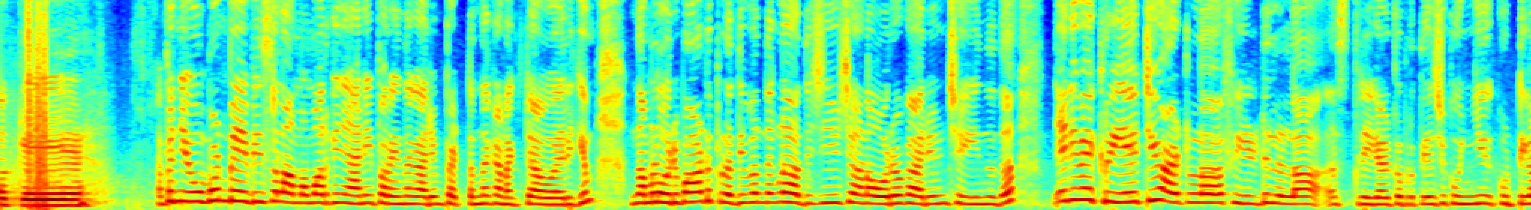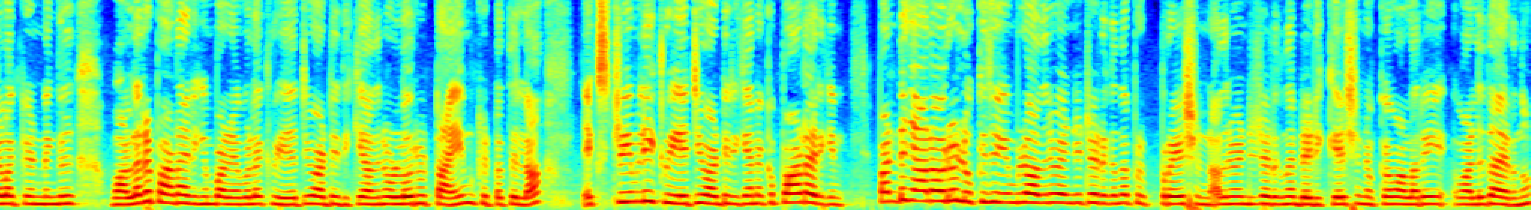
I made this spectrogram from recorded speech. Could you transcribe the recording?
ഓക്കേ അപ്പം ന്യൂ ബോൺ ബേബീസുള്ള അമ്മമാർക്ക് ഞാൻ ഈ പറയുന്ന കാര്യം പെട്ടെന്ന് കണക്റ്റ് ആവുമായിരിക്കും. നമ്മൾ ഒരുപാട് പ്രതിബന്ധങ്ങൾ അതിജീവിച്ചാണ് ഓരോ കാര്യവും ചെയ്യുന്നത്. എനിവേ ക്രിയേറ്റീവ് ആയിട്ടുള്ള ഫീൽഡിലുള്ള സ്ത്രീകൾക്ക് പ്രത്യേകിച്ച് കുഞ്ഞ് കുട്ടികളൊക്കെ ഉണ്ടെങ്കിൽ വളരെ പാടായിരിക്കും. പഴയ പോലെ ക്രിയേറ്റീവ് ആയിട്ട് ഇരിക്കുക അതിനുള്ളൊരു ടൈം കിട്ടത്തില്ല. എക്സ്ട്രീംലി ക്രിയേറ്റീവ് ആയിട്ട് ഇരിക്കാനൊക്കെ പാടായിരിക്കും. പണ്ട് ഞാൻ ഓരോ ലുക്ക് ചെയ്യുമ്പോഴും അതിന് വേണ്ടിയിട്ട് എടുക്കുന്ന പ്രിപ്പറേഷൻ അതിന് വേണ്ടിയിട്ട് എടുക്കുന്ന ഡെഡിക്കേഷൻ ഒക്കെ വളരെ വലുതായിരുന്നു.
